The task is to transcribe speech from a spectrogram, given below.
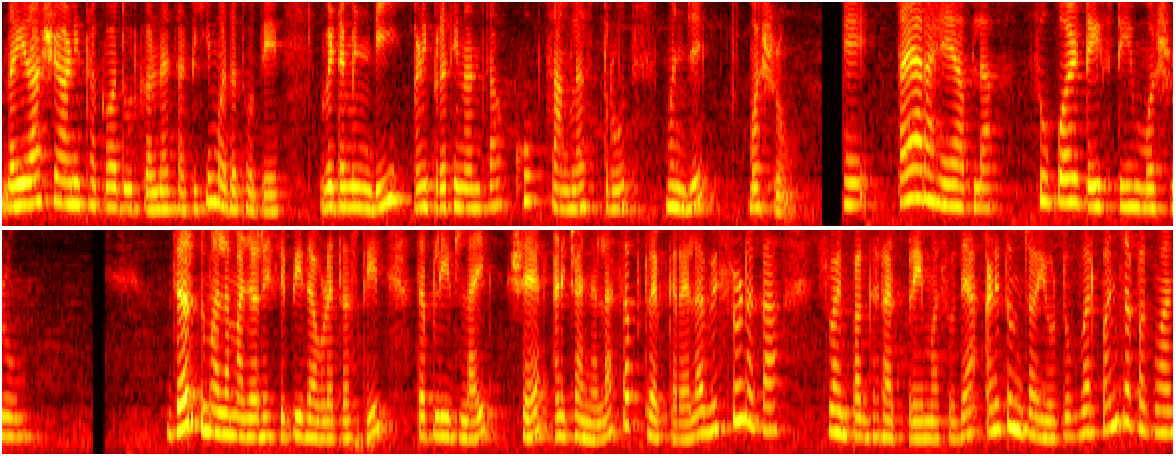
नैराश्य आणि थकवा दूर करण्यासाठीही मदत होते. विटॅमिन डी आणि प्रथिनांचा खूप चांगला स्रोत म्हणजे मशरूम हे तयार आहे आपला सुपर टेस्टी मशरूम जर तुम्हाला माझ्या रेसिपीज आवडत असतील तर प्लीज लाईक शेअर आणि चॅनलला सबस्क्राईब करायला विसरू नका. स्वयंपाकघरात प्रेम असू द्या आणि तुमच्या यूट्यूबवर पंचपक्वान.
